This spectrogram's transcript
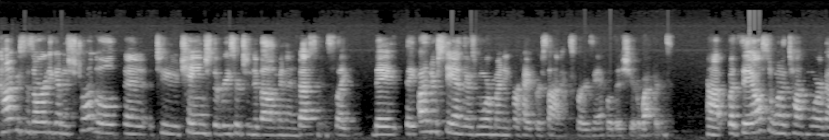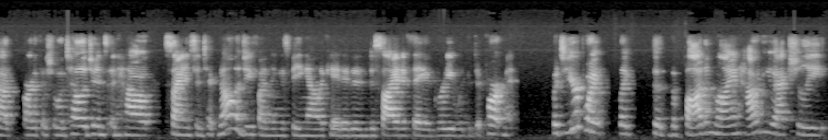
Congress is already going to struggle uh, to change the research and development investments. Like they they understand there's more money for hypersonics, for example, this year weapons. Uh, but they also want to talk more about artificial intelligence and how science and technology funding is being allocated and decide if they agree with the department. But to your point, like the, the bottom line how do you actually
